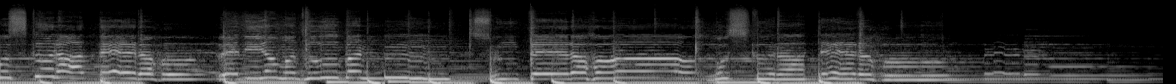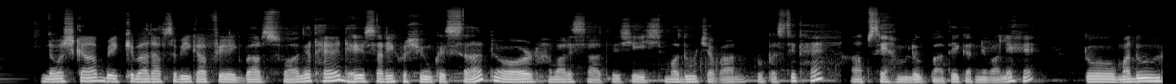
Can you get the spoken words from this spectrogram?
मुस्कुराते रहो रेडियो मधुबन सुनते रहो मुस्कुराते रहो। नमस्कार ब्रेक के बाद आप सभी का फिर एक बार स्वागत है ढेर सारी खुशियों के साथ और हमारे साथ विशेष मधु चौहान उपस्थित है। आपसे हम लोग बातें करने वाले हैं। तो मधु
